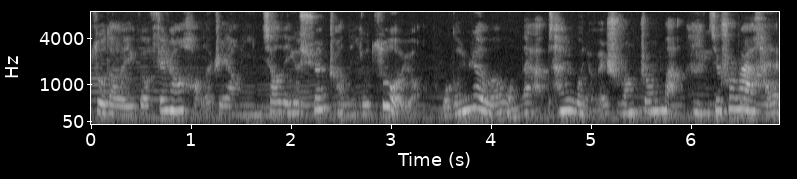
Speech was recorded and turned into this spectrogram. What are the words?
做到了一个非常好的这样营销的一个宣传的一个作用。我跟岳文，我们俩参与过纽约时装周嘛，其实说实话还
